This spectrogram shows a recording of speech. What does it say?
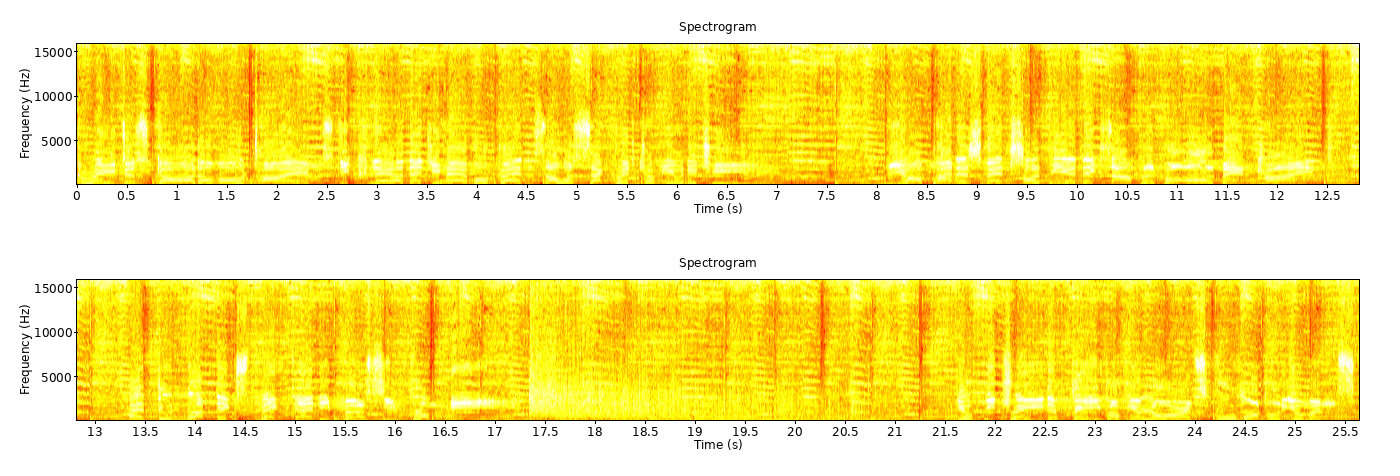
Greatest god of all times, declare that you have offensed our sacred community. Your punishment shall be an example for all mankind. And do not expect any mercy from me. You've betrayed the faith of your lords, fool mortal humans.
